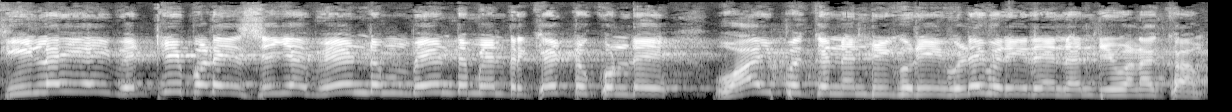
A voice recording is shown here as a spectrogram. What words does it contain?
கிளையை வெற்றிப்படை செய்ய வேண்டும் வேண்டும் என்று கேட்டுக்கொண்டு வாய்ப்புக்கு நன்றி கூறி விடைபெறுகிறேன். நன்றி வணக்கம்.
